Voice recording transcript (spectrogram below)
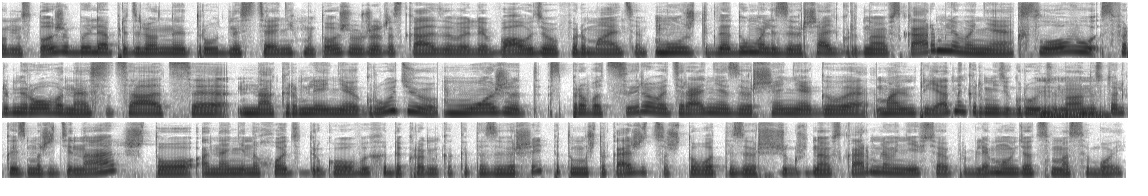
у нас тоже были определенные трудности. О них мы тоже уже рассказывали в аудиоформате. Мы уже тогда задумали завершать грудное вскармливание, к слову, сформированная ассоциация на кормление грудью может спровоцировать раннее завершение ГВ. Маме приятно кормить грудью, mm-hmm. но она настолько измождена, что она не находит другого выхода, кроме как это завершить, потому что кажется, что вот ты завершишь грудное вскармливание, и все, проблема уйдет сама собой.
